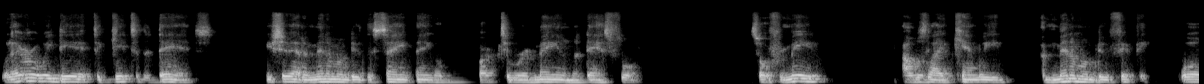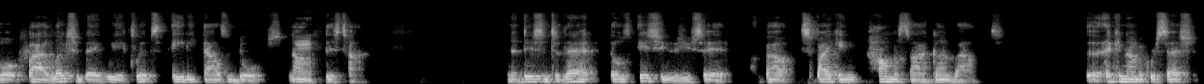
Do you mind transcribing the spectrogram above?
whatever we did to get to the dance, you should at a minimum do the same thing or to remain on the dance floor. So for me, I was like, can we a minimum do 50? Well, by election day, we eclipsed 80,000 doors, not this time. In addition to that, those issues you said about spiking homicide, gun violence, the economic recession,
